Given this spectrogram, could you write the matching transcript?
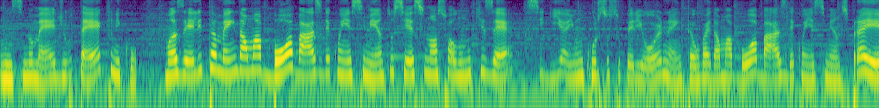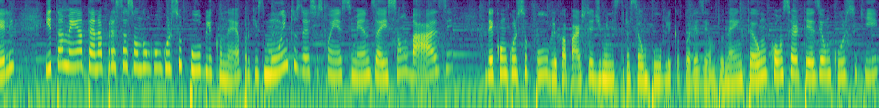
um ensino médio técnico, mas ele também dá uma boa base de conhecimento se esse nosso aluno quiser seguir aí um curso superior, né? Então vai dar uma boa base de conhecimentos para ele e também até na prestação de um concurso público, né? Porque muitos desses conhecimentos aí são base de concurso público, a parte de administração pública, por exemplo, né? Então, com certeza é um curso que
